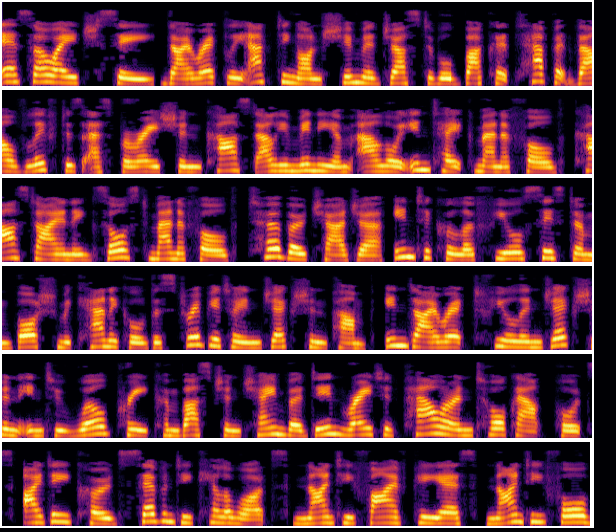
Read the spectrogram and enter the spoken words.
SOHC, directly acting on shim adjustable bucket tappet valve lifters aspiration cast aluminium alloy intake manifold, cast iron exhaust manifold, turbocharger, intercooler fuel system Bosch mechanical distributor injection pump, indirect fuel injection into whirl pre-combustion chamber DIN rated power and torque outputs, ID code 70 kilowatts, 95 PS, 94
